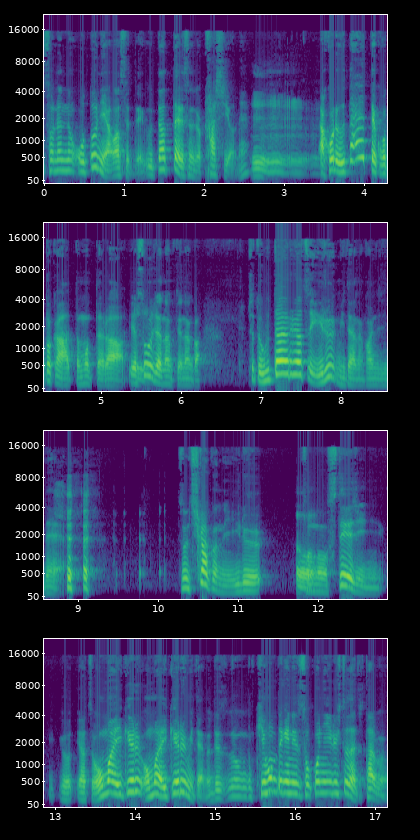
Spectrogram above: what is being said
それの音に合わせて歌ったりするんですよ歌詞をね。うんうんうん。あこれ歌えってことかと思ったらいやうん。そうじゃなくてなんかちょっと歌えるやついる？みたいな感じでその近くにいるうん。そのステージによやつ「お前いける？お前いける」みたいな。で基本的にそこにいる人たち多分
